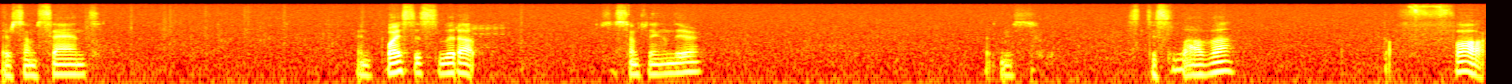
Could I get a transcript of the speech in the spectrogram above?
There's some sand. And why is this lit up? Is there something in there? Let me see. Is this lava? The fuck?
